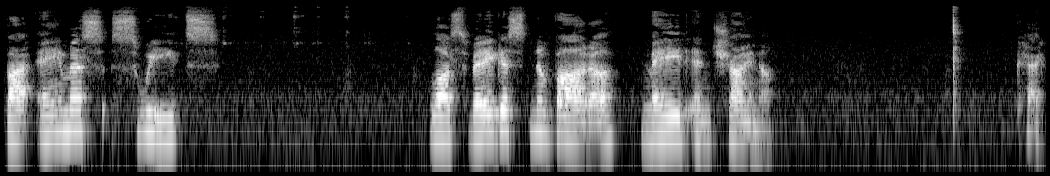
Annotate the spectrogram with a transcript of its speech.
by Amos Sweets Las Vegas, Nevada, made in China. Okay.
